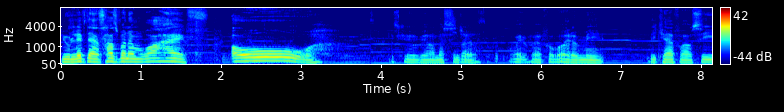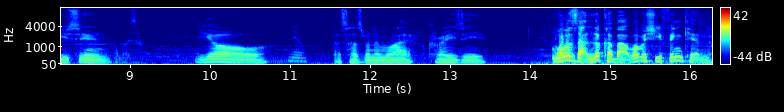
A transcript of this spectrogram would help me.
You lived as husband and wife. Oh. This could be our messenger. Wait for, for word of me. Be careful, I'll see you soon. Yo. That's husband and wife. Crazy. What was that look about? What was she thinking?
